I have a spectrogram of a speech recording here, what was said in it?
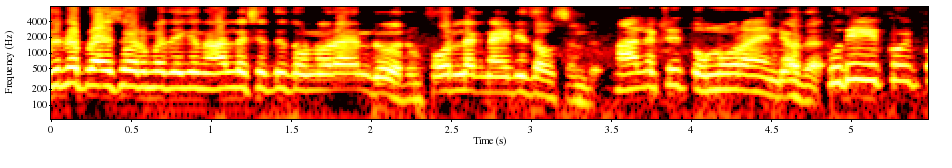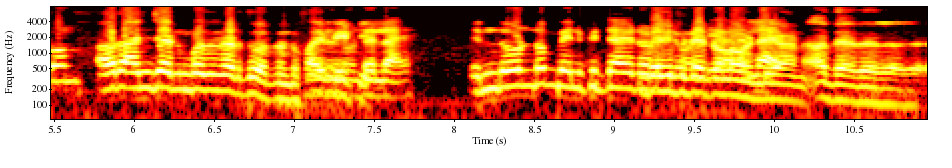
ഇതിന്റെ പ്രൈസ് വരുമ്പോഴത്തേക്ക് നാല് ലക്ഷത്തി തൊണ്ണൂറായിരം രൂപ വരും. ഫോർ ലാക്ക് നയന്റി തൗസൻഡ് നാല് ലക്ഷത്തി തൊണ്ണൂറായിരം രൂപ. പുതിയ ഈക്കോ ഇപ്പം? ഒരു അഞ്ച് അടുത്ത് വരുന്നുണ്ട് ഫൈവ് അല്ലേ? എന്തുകൊണ്ടും ബെനിഫിറ്റ് ആയിട്ടുള്ള ബെനിഫിറ്റ് ആയിട്ടുള്ള വണ്ടിയാണ് അതെ അതെ അതെ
